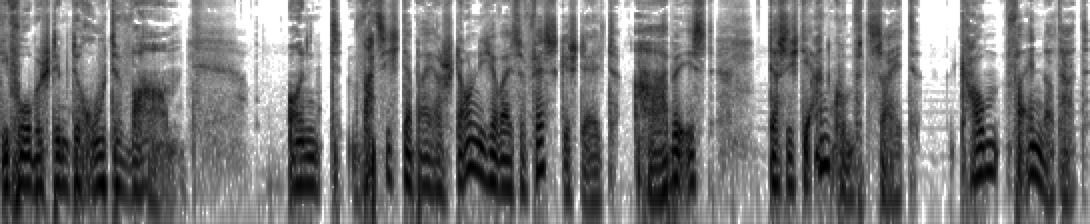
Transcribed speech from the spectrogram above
die vorbestimmte Route war. Und was ich dabei erstaunlicherweise festgestellt habe, ist, dass sich die Ankunftszeit kaum verändert hat.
